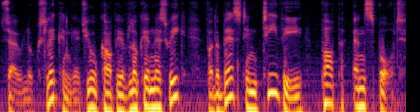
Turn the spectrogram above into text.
So look slick and get your copy of Look In this week for the best in TV, pop and sport.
